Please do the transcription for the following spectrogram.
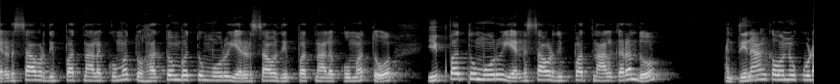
ಎರಡು ಸಾವಿರದ ಇಪ್ಪತ್ನಾಲ್ಕು ಮತ್ತು ಹತ್ತೊಂಬತ್ತು ಮೂರು ಎರಡು ಸಾವಿರದ ಇಪ್ಪತ್ನಾಲ್ಕು ಮತ್ತು ಇಪ್ಪತ್ತು ಮೂರು ಎರಡು ಸಾವಿರದ ಇಪ್ಪತ್ನಾಲ್ಕರಂದು ದಿನಾಂಕವನ್ನು ಕೂಡ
